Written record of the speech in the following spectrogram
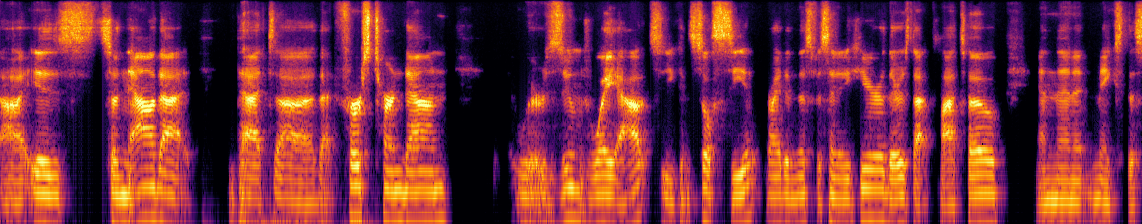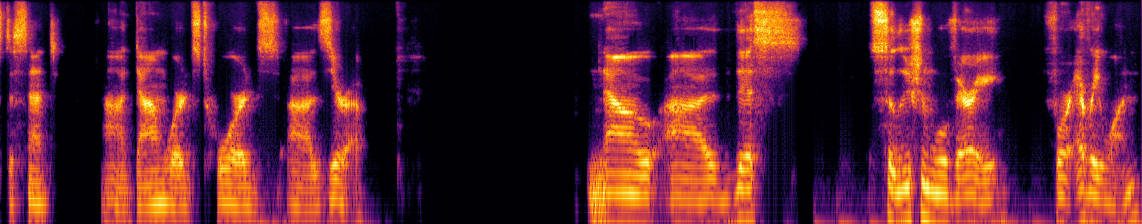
uh, is so now that that uh, that first turn down we're zoomed way out so you can still see it right in this vicinity here there's that plateau and then it makes this descent uh, downwards towards uh, zero now uh, this solution will vary for everyone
